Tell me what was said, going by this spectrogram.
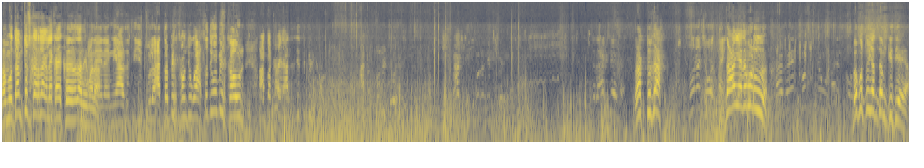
का मुद्दाम तूच करायला लागलाय काय कळणं झालंय मला? नाही नाही मी आता तिची तुला आता भिरकावून देऊ? आता देऊ भिरकावून. आता काय नाही, आता देतो भिरकावून आता चुलीत ठेवत नाही. राग ती चुलीत देते भिरकावून. तिचं राग राग तुझा ती चुलीत ठेवत नाही. जा याचं मोडू. बघू तुझ्या दम किती आहे या.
